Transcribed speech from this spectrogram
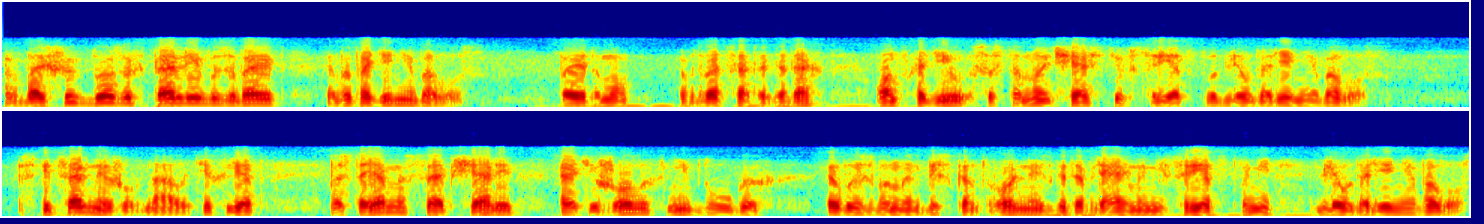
В больших дозах талии вызывает выпадение волос. Поэтому в 20-х годах он входил составной частью в средства для удаления волос. Специальные журналы тех лет постоянно сообщали о тяжелых недугах, вызванных бесконтрольно изготовляемыми средствами для удаления волос.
